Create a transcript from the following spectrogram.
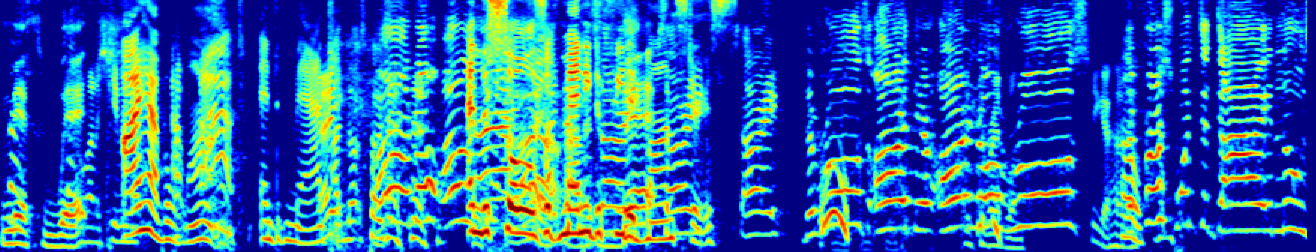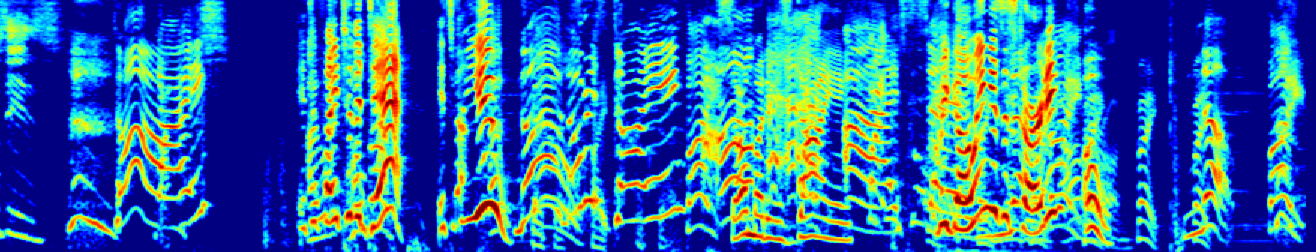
Miss Witch. wanna give me I have a Ow, ah! wand and magic I'm not supposed Oh no! Oh, and the souls of many sorry, defeated sorry, monsters. Sorry. The rules are there are Here's no red rules. Here you go, The Helen. first one to die loses. Die? It's I a like- fight to the death. It's for you. No, nobody's Fight. dying. Fight. Somebody's dying. I Are we going? Is it starting? Fight. Oh, Fight. Fight. No. Fight.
